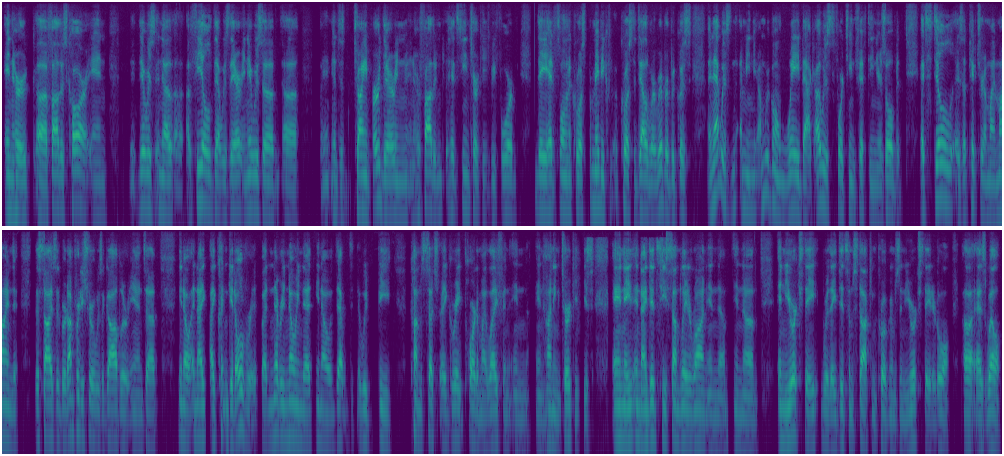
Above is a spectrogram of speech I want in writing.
in her uh, father's car, and there was in a, a field that was there, and there was a. a and this giant bird there, and, and her father had seen turkeys before they had flown across, maybe across the Delaware River, because, and that was, I mean, we're going way back. I was 14, 15 years old, but it still is a picture in my mind, the size of the bird. I'm pretty sure it was a gobbler, and, uh, you know, and I, I couldn't get over it, but never knowing that, you know, that it would be become such a great part of my life in in, in hunting turkeys, and they, and I did see some later on in uh, in uh, in New York State where they did some stocking programs in New York State at all uh, as well.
